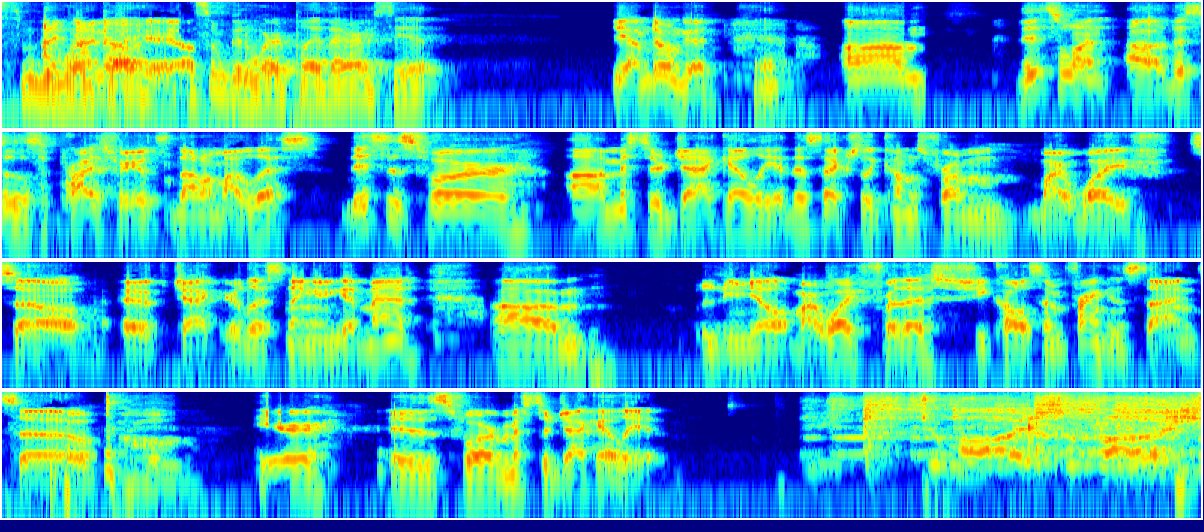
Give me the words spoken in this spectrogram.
Some good I- I wordplay. yeah. Some good wordplay there. I see it. Yeah, I'm doing good. Yeah. Um, this one, oh, this is a surprise for you. It's not on my list. This is for uh, Mr. Jack Elliott. This actually comes from my wife. So if Jack, you're listening and you get mad, um, you can yell at my wife for this. She calls him Frankenstein. So here is for Mr. Jack Elliott. To my surprise,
